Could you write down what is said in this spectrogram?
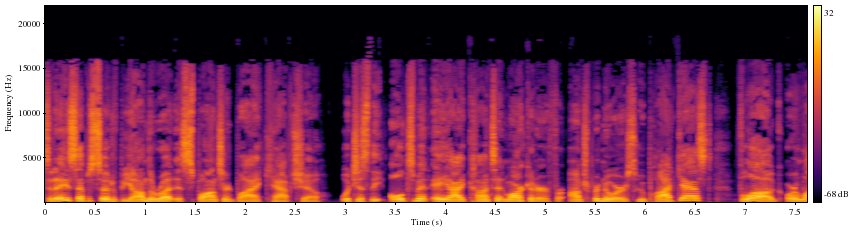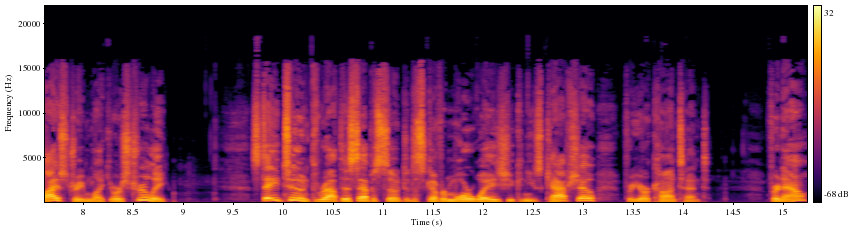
Today's episode of Beyond the Rut is sponsored by Capsho, which is the ultimate AI content marketer for entrepreneurs who podcast, vlog, or live stream like yours truly. Stay tuned throughout this episode to discover more ways you can use Capsho for your content. For now,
